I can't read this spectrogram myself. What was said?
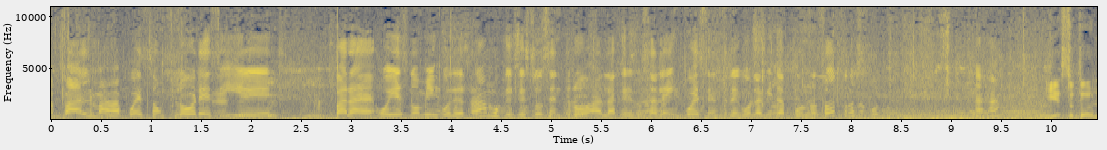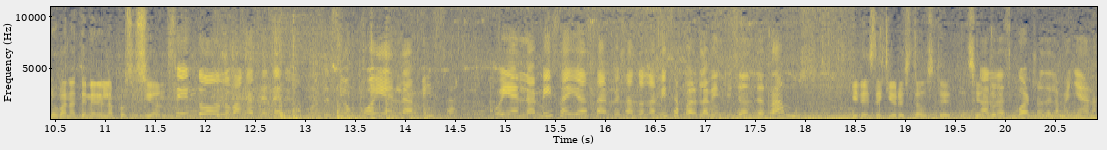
Una palma, pues son flores y eh, para hoy es domingo de Ramos, que Jesús entró a la Jerusalén, pues entregó la vida por nosotros. Ajá. ¿Y esto todos lo van a tener en la procesión? Sí, todos lo van a tener en la procesión. Hoy en la misa, hoy en la misa ya está empezando la misa para la bendición de Ramos. ¿Y desde qué hora está usted A las 4 de la mañana.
